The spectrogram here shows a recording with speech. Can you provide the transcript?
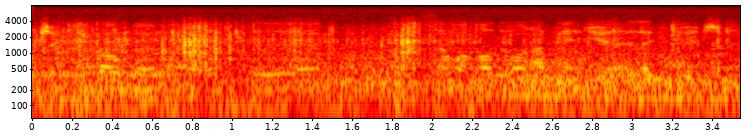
oczekiwałbym od e, samochodu o napędzie elektrycznym.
